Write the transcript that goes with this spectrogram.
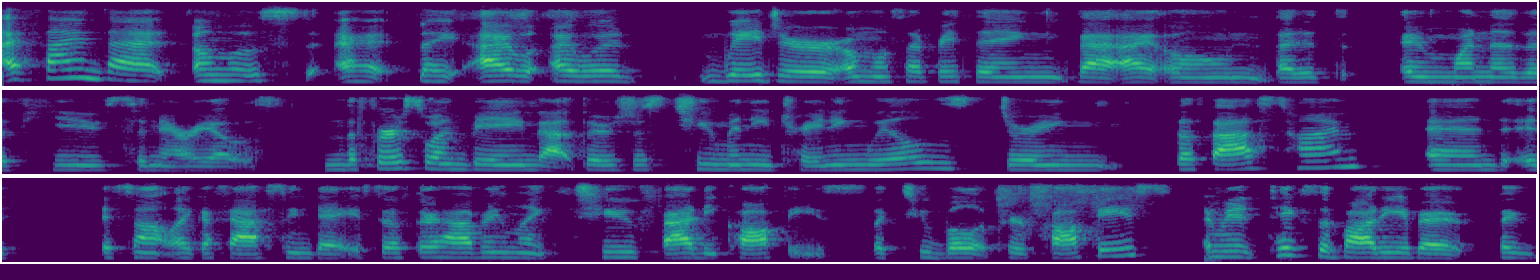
I find that almost uh, like I I would wager almost everything that I own that it's in one of the few scenarios. The first one being that there's just too many training wheels during the fast time and it it's not like a fasting day. So if they're having like two fatty coffees, like two bulletproof coffees, I mean, it takes the body about like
